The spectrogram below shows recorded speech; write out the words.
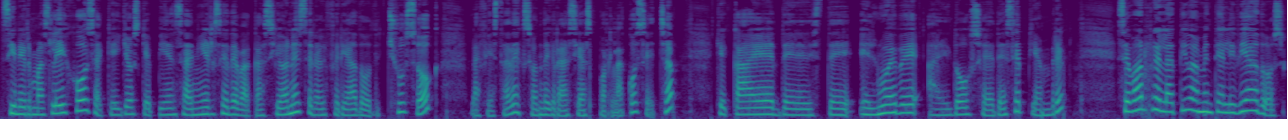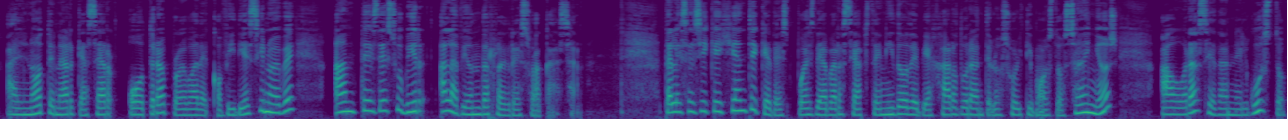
Sin ir más lejos, aquellos que piensan irse de vacaciones en el feriado de Chuseok, la fiesta de acción de gracias por la cosecha, que cae desde el 9 al 12 de septiembre, se van relativamente aliviados al no tener que hacer otra prueba de COVID-19 antes de subir al avión de regreso a casa. Tal es así que hay gente que después de haberse abstenido de viajar durante los últimos dos años, ahora se dan el gusto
